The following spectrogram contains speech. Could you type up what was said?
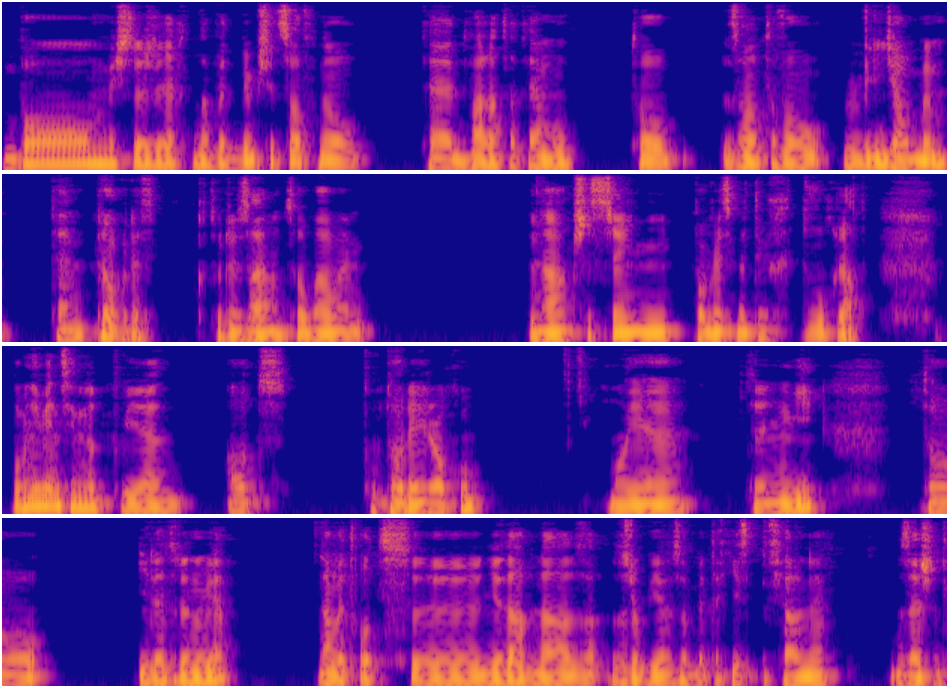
bo myślę, że jak nawet bym się cofnął te dwa lata temu, to zanotował, widziałbym ten progres, który zanotowałem na przestrzeni powiedzmy tych dwóch lat. Bo mniej więcej notuję od półtorej roku moje treningi, to ile trenuję? Nawet od y, niedawna zrobiłem sobie taki specjalny zeszyt,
